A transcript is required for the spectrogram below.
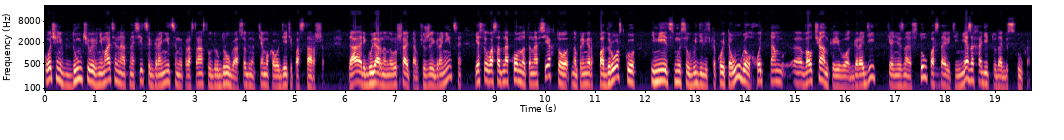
очень вдумчиво и внимательно относиться к границам и пространству друг друга, особенно к тем, у кого дети постарше. Да, регулярно нарушать там чужие границы. Если у вас одна комната на всех, то, например, подростку имеет смысл выделить какой-то угол, хоть там э, волчанка его отгородить, я не знаю, стул поставить и не заходить туда без стука.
